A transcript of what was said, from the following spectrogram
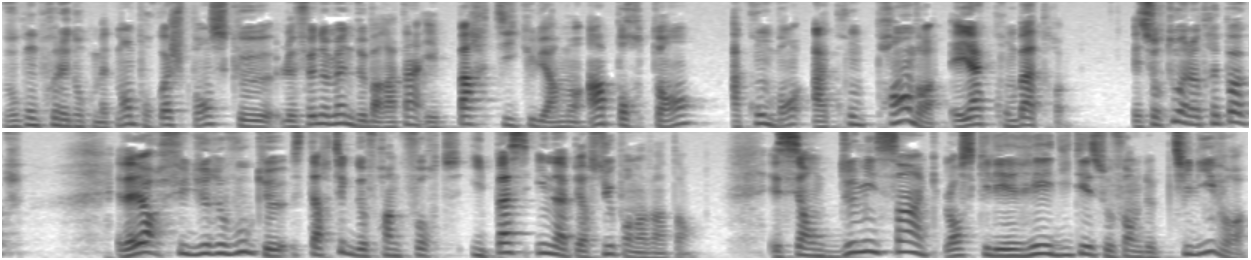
Vous comprenez donc maintenant pourquoi je pense que le phénomène de Baratin est particulièrement important à, comprendre et à combattre. Et surtout à notre époque. Et d'ailleurs, figurez-vous que cet article de Frankfurt, il passe inaperçu pendant 20 ans. Et c'est en 2005, lorsqu'il est réédité sous forme de petit livre,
